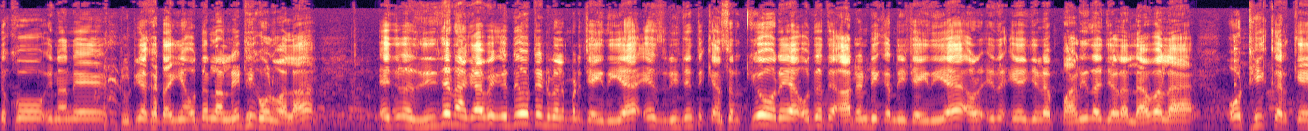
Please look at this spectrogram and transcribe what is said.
ਦੇਖੋ ਇਹਨਾਂ ਨੇ ਡਿਊਟੀਆਂ ਘਟਾਈਆਂ ਉਹਦੇ ਨਾਲ ਨਹੀਂ ਠੀਕ ਹੋਣ ਵਾਲਾ। ਇਹ ਜਿਹੜਾ ਰੀਜਨ ਆ ਗਿਆ ਵੀ ਇਹਦੇ ਉੱਤੇ ਡਿਵੈਲਪਮੈਂਟ ਚਾਹੀਦੀ ਹੈ। ਇਸ ਰੀਜਨ ਤੇ ਕੈਂਸਰ ਕਿਉਂ ਹੋ ਰਿਹਾ ਉਹਦੇ ਤੇ ਆਰ&ਡੀ ਕਰਨੀ ਚਾਹੀਦੀ ਹੈ। ਔਰ ਇਹ ਜਿਹੜਾ ਪਾਣੀ ਦਾ ਜਿਹੜਾ ਲੈਵਲ ਹੈ ਉਹ ਠੀਕ ਕਰਕੇ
